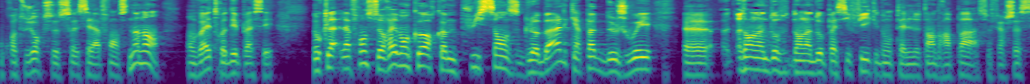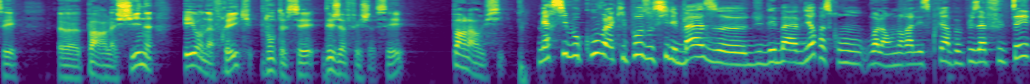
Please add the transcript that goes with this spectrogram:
On croit toujours que c'est la France. Non, non, on va être dépassé. Donc la, France se rêve encore comme puissance globale, capable de jouer euh, dans l'Indo-Pacifique, dont elle ne tendra pas à se faire chasser euh, par la Chine, et en Afrique, dont elle s'est déjà fait chasser par la Russie. Merci beaucoup. Voilà qui pose aussi les bases du débat à venir parce qu'on voilà, on aura l'esprit un peu plus affûté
